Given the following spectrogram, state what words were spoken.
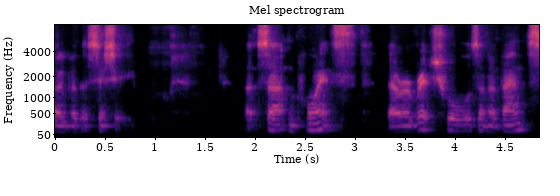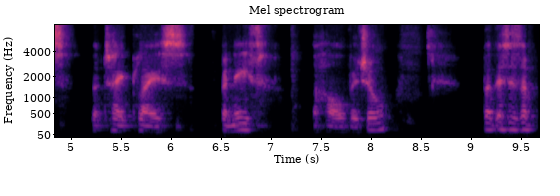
over the city. At certain points, there are rituals and events that take place beneath the Hull vigil, but this is a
